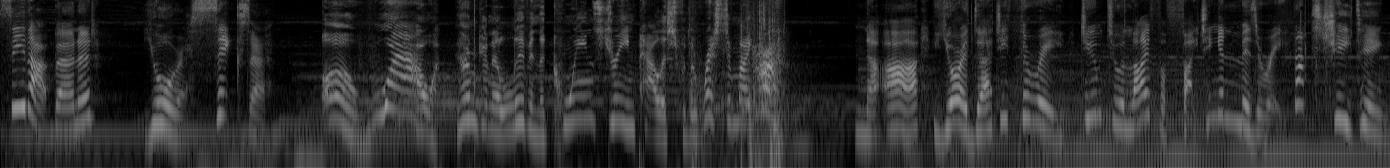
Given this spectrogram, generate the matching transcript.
See that, Bernard? You're a sixer. Oh, wow! I'm gonna live in the Queen's Dream Palace for the rest of my. Ah! Nuh-uh, you're a dirty three, doomed to a life of fighting and misery. That's cheating.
